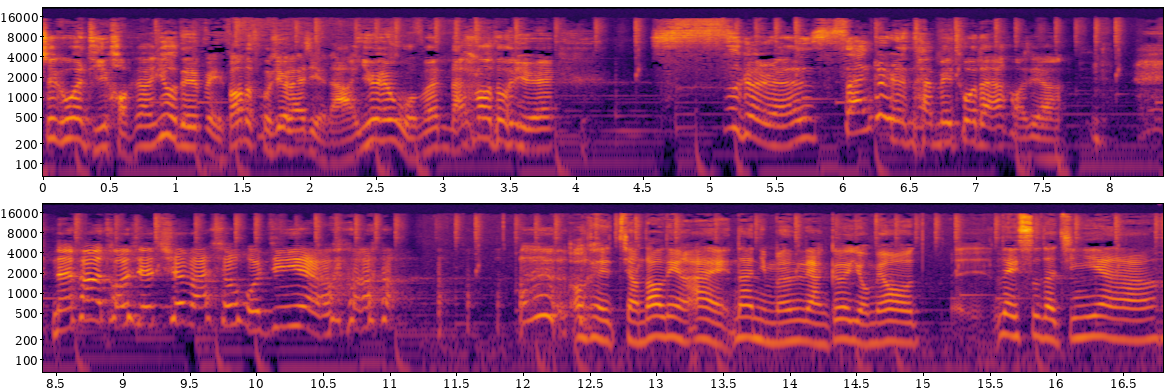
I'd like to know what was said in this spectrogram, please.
这个问题好像又得北方的同学来解答，因为我们南方同学四个人，三个人还没脱单，好像。南方的同学缺乏生活经验啊。OK，讲到恋爱，那你们两个有没有呃类似的经验啊，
